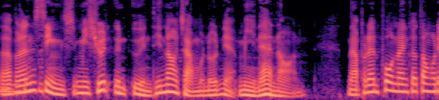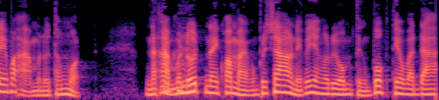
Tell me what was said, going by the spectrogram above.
แล้วเพราะฉะนั้นสิ่งมีชีวิตอื่น ๆ ที่นอกจากมนุษย์เนี่ยมีแน่นอนนะเพราะฉะนั้นพวกนั้นก็ต้องเรียกว่าอามนุษย์ทั้งหมดนะอามนุษย์ในความหมายของพระเจ้าเนี่ยก็ยังรวมถึงพวกเทวดา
